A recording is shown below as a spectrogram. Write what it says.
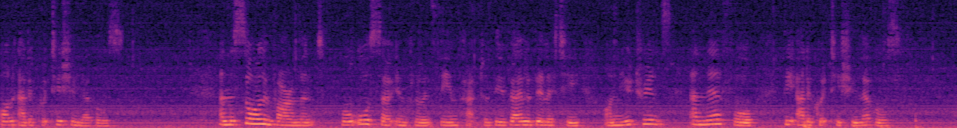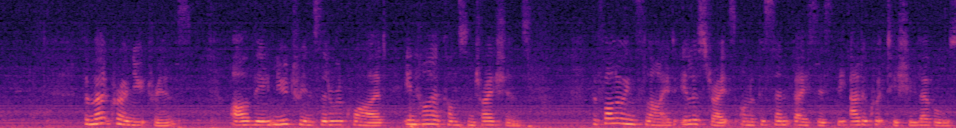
on adequate tissue levels. And the soil environment will also influence the impact of the availability on nutrients and therefore the adequate tissue levels. The macronutrients are the nutrients that are required in higher concentrations the following slide illustrates on a percent basis the adequate tissue levels.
